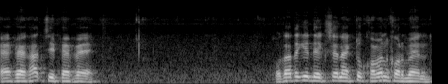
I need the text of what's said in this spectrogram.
ফ্যাফে খাচ্ছি ফ্যাফে কোথা থেকে দেখছেন একটু কমেন্ট করবেন।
